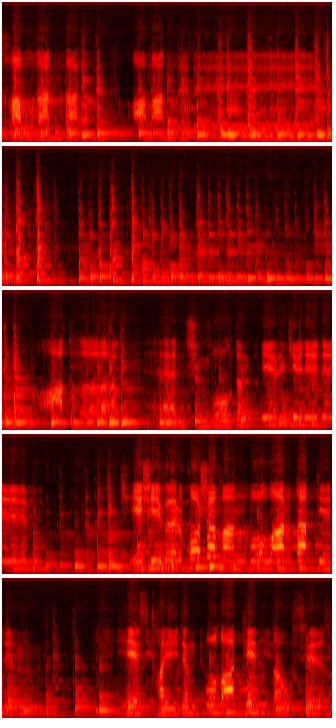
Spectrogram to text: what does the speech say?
қалғандардың амандығы. Әншің болдым еркеледім. Кеше гөр қошаман бол ардақ дедім естайдың болады дау сөз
